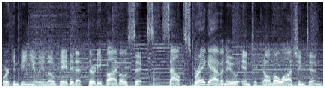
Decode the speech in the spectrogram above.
We're conveniently located at 3506 South Sprague Avenue in Tacoma, Washington.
